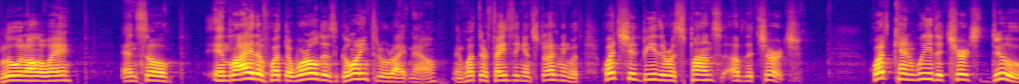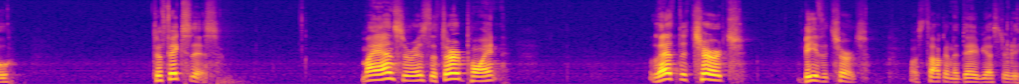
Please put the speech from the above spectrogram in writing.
blew it all away. And so, in light of what the world is going through right now and what they're facing and struggling with, what should be the response of the church? What can we, the church, do to fix this? My answer is the third point let the church be the church. I was talking to Dave yesterday.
